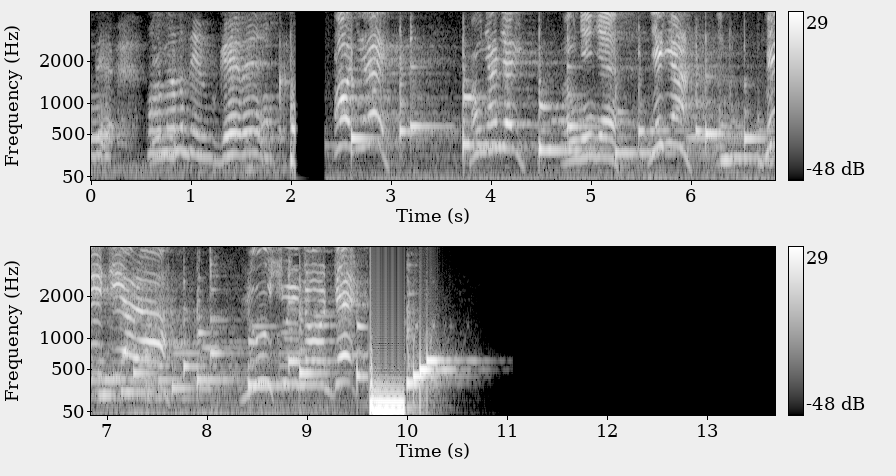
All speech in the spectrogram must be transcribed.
တယ်ဘာမှမသိဘူးခဲပဲဟောညီလေးမောင်ညမ်းကြီးမောင်ငင်းချမ်းညညမင်းကြည့်ရတာလူရွှေတော်တဲ့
